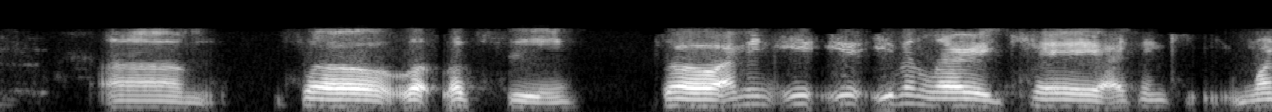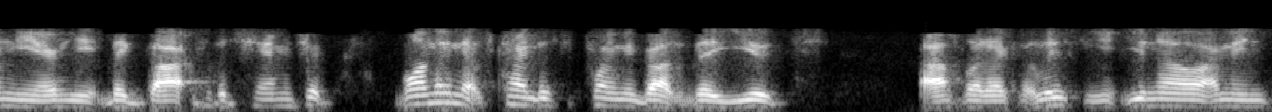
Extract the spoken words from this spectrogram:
um. So let, let's see. So I mean, e- even Larry K. I think one year he they got to the championship. One thing that's kind of disappointing about the Utes athletic. At least you, know, I mean,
